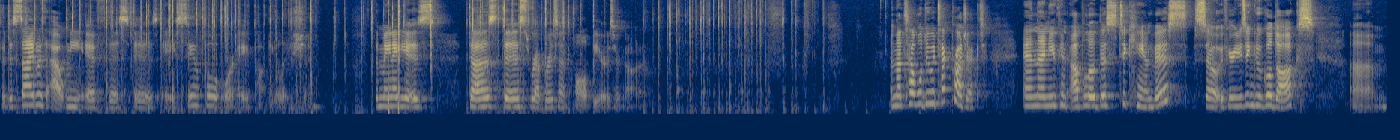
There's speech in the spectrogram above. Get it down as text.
So decide without me if this is a sample or a population. The main idea is, does this represent all beers or not? And that's how we'll do a tech project. And then you can upload this to Canvas. So if you're using Google Docs, um,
